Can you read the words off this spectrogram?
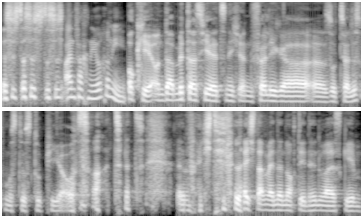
das ist, das ist, das ist einfach eine Ironie. Okay, und damit das hier jetzt nicht in völliger äh, Sozialismus-Dystopie ausartet, äh, möchte ich vielleicht am Ende noch den Hinweis geben,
